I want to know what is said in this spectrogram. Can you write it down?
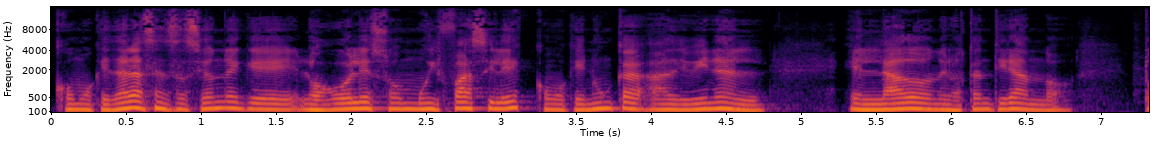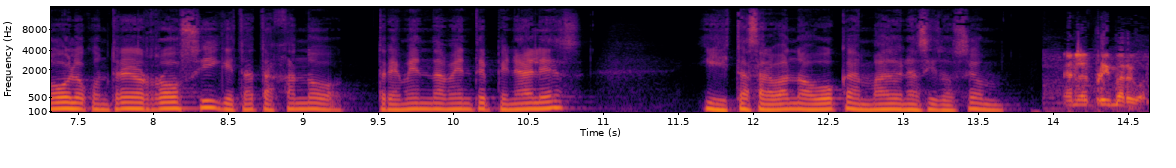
como que da la sensación de que los goles son muy fáciles, como que nunca adivina el, el lado donde lo están tirando. Todo lo contrario, Rossi, que está atajando tremendamente penales y está salvando a Boca en más de una situación. En el primer gol.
